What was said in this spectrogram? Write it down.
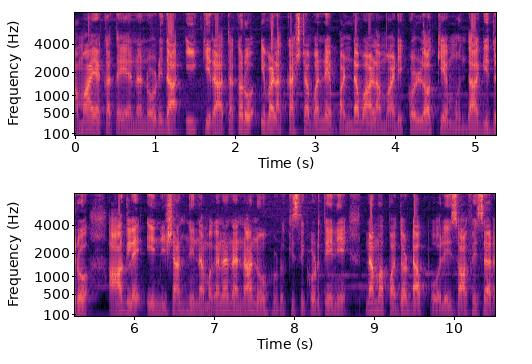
ಅಮಾಯಕತೆಯನ್ನು ನೋಡಿದ ಈ ಕಿರಾತಕರು ಇವಳ ಕಷ್ಟವನ್ನೇ ಬಂಡವಾಳ ಮಾಡಿಕೊಳ್ಳೋಕೆ ಮುಂದಾಗಿದ್ರು. ಆಗ್ಲೇ ಈ ನಿಶಾಂತ್ ನಿನ್ನ ಮಗನನ್ನ ನಾನು ಹುಡುಕಿಸಿಕೊಡ್ತೀನಿ. ನಮ್ಮಪ್ಪ ದೊಡ್ಡ ಪೊಲೀಸ್ ಆಫೀಸರ್.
